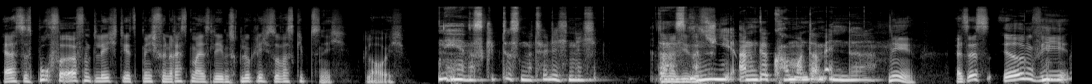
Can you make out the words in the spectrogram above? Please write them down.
erstes Buch veröffentlicht, jetzt bin ich für den Rest meines Lebens glücklich, sowas gibt es nicht, glaube ich. Nee, das gibt es natürlich nicht. Da Sondern ist man nie angekommen und am Ende. Nee, es ist irgendwie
